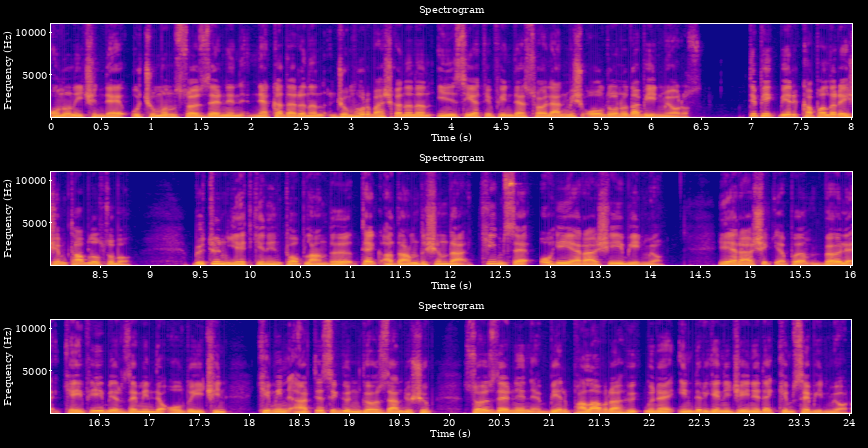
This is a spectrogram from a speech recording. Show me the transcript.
Onun içinde uçumun sözlerinin ne kadarının Cumhurbaşkanının inisiyatifinde söylenmiş olduğunu da bilmiyoruz. Tipik bir kapalı rejim tablosu bu. Bütün yetkinin toplandığı tek adam dışında kimse o hiyerarşiyi bilmiyor. Hiyerarşik yapı böyle keyfi bir zeminde olduğu için kimin ertesi gün gözden düşüp sözlerinin bir palavra hükmüne indirgeneceğini de kimse bilmiyor.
